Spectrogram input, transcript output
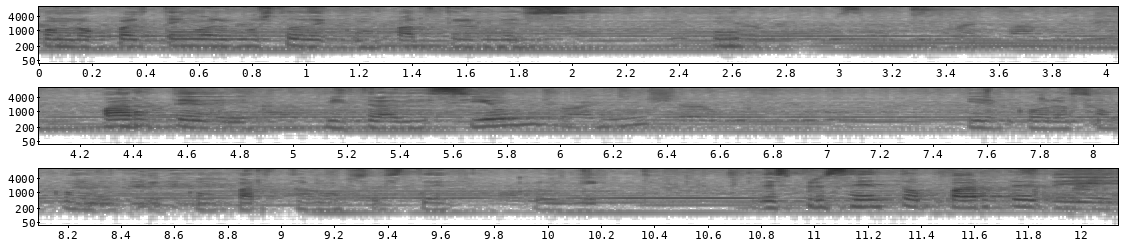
con lo cual tengo el gusto de compartirles un-. Parte de mi tradición y el corazón con el que compartimos este proyecto. Les presento parte de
